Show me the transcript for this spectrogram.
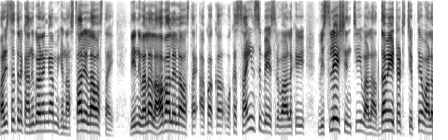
పరిస్థితులకు అనుగుణంగా మీకు నష్టాలు ఎలా వస్తాయి? దీనివల్ల లాభాలు ఎలా వస్తాయి? ఒక ఒక సైన్స్ బేస్డ్ వాళ్ళకి విశ్లేషించి వాళ్ళ అర్థమయ్యేటట్టు చెప్తే వాళ్ళ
